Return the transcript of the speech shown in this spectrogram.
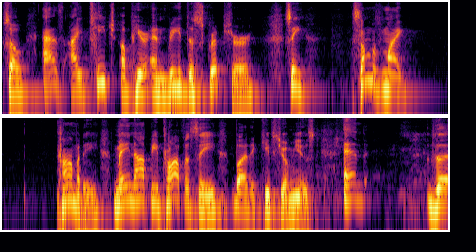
So as I teach up here and read the scripture, see, some of my comedy may not be prophecy, but it keeps you amused. And the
